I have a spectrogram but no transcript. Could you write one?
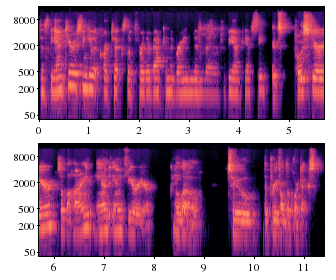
Does the anterior cingulate cortex look further back in the brain than the VMPFC? It's posterior, so behind, and inferior, okay. below to the prefrontal cortex.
